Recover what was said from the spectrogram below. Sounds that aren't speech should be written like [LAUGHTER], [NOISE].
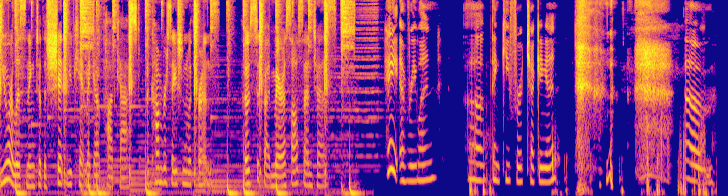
You are listening to the Shit You Can't Make Up podcast, a conversation with friends, hosted by Marisol Sanchez. Hey everyone. Uh, thank you for checking in. [LAUGHS] um,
